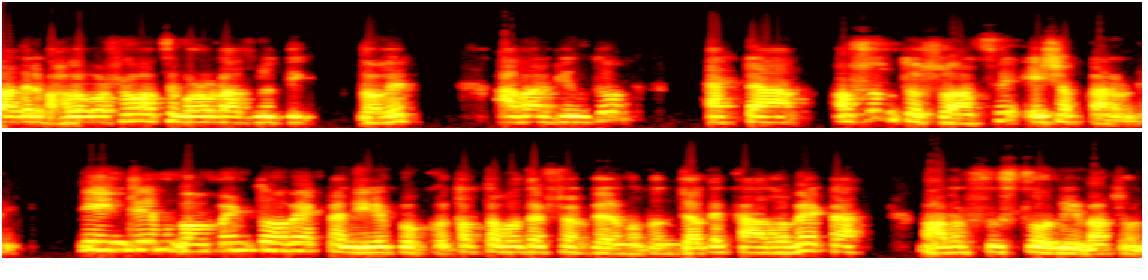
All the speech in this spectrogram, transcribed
তাদের ভালোবাসাও আছে বড় রাজনৈতিক দলের, আবার কিন্তু একটা অসন্তোষ আছে এইসব কারণে। ইন্টারিম গভর্নমেন্ট তো হবে একটা নিরপেক্ষ তত্ত্বাবধায়ক সরকারের মতন, যাদের কাজ হবে একটা ভালো, সুষ্ঠু নির্বাচন।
